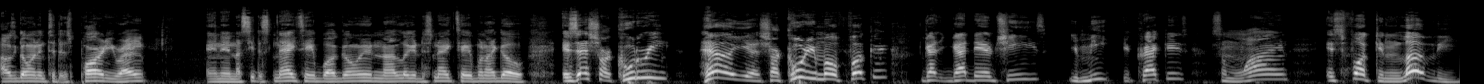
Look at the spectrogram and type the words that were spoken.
I was going into this party, right? And then I see the snack table. I go in and I look at the snack table and I go, "Is that charcuterie? Hell yeah, charcuterie, motherfucker! Got your goddamn cheese, your meat, your crackers, some wine. It's fucking lovely."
